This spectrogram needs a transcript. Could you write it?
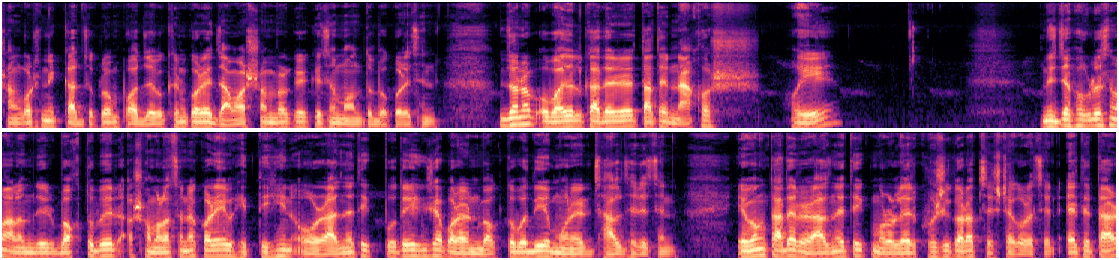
সাংগঠনিক কার্যক্রম পর্যবেক্ষণ করে জামাত সম্পর্কে কিছু মন্তব্য করেছেন। জনাব ওবায়দুল কাদেরের তাতে নাখোশ হয়ে মির্জা ফখরুল ইসলাম আলমগীর বক্তব্যের সমালোচনা করে ভিত্তিহীন ও রাজনৈতিক প্রতিহিংসা পরায়ণ বক্তব্য দিয়ে মনের ঝাল ঝেড়েছেন এবং তাদের রাজনৈতিক মোড়লের খুশি করার চেষ্টা করেছেন। এতে তার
